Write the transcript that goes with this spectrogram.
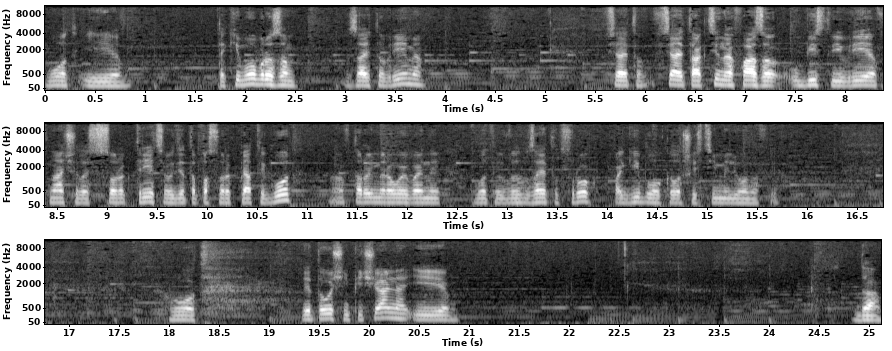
Вот, и таким образом за это время вся эта, вся эта активная фаза убийств евреев началась с 43 где-то по 45 год э, Второй мировой войны. Вот за этот срок погибло около 6 миллионов их. Вот. Это очень печально и Да.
